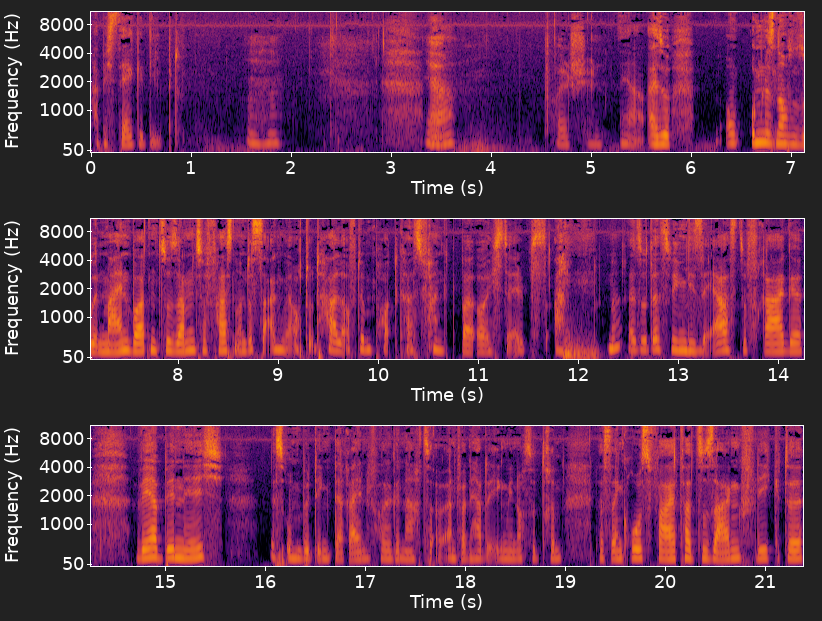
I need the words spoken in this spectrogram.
Habe ich sehr geliebt. Mhm. Ja, ja, voll schön. Ja, also um, um das noch so in meinen Worten zusammenzufassen, und das sagen wir auch total auf dem Podcast, fangt bei euch selbst an. Ne? Also deswegen diese erste Frage, wer bin ich? Ist unbedingt der Reihenfolge nach zu antworten. Er hatte irgendwie noch so drin, dass sein Großvater zu sagen pflegte,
